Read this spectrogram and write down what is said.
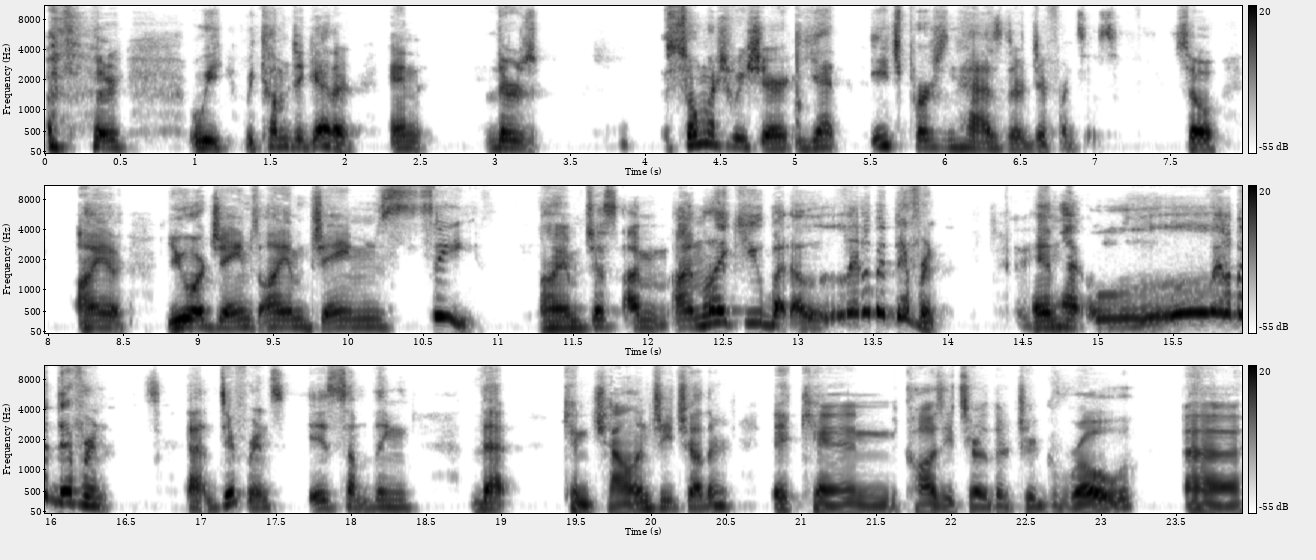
we we come together and there's so much we share. Yet each person has their differences. So I am you are James. I am Jamesy. I am just I'm I'm like you, but a little bit different. And that little bit different, that difference is something that can challenge each other. It can cause each other to grow, uh,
